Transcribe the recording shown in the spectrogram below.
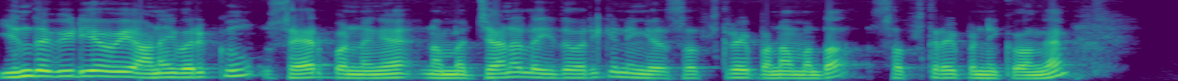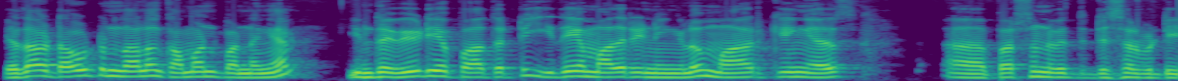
இந்த வீடியோவை அனைவருக்கும் ஷேர் பண்ணுங்கள் நம்ம சேனலை இது வரைக்கும் நீங்கள் சப்ஸ்கிரைப் பண்ணாமல் தான் சப்ஸ்கிரைப் பண்ணிக்கோங்க. ஏதாவது டவுட் இருந்தாலும் கமெண்ட் பண்ணுங்கள் இந்த வீடியோ பார்த்துட்டு இதே மாதிரி நீங்களும் marking as person with disability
